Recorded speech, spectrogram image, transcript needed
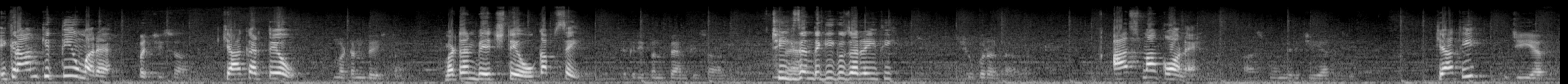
इकराम कितनी उम्र है? पच्चीस साल। क्या करते हो? मटन बेचता हूँ। मटन बेचते हो? कब से? तकरीबन पैंतीस साल। ठीक ज़िंदगी गुजर रही थी? शुक्र अल्लाह। आसमा कौन है? आसमा मेरी जी एफ़ थी। क्या थी? जी एफ़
